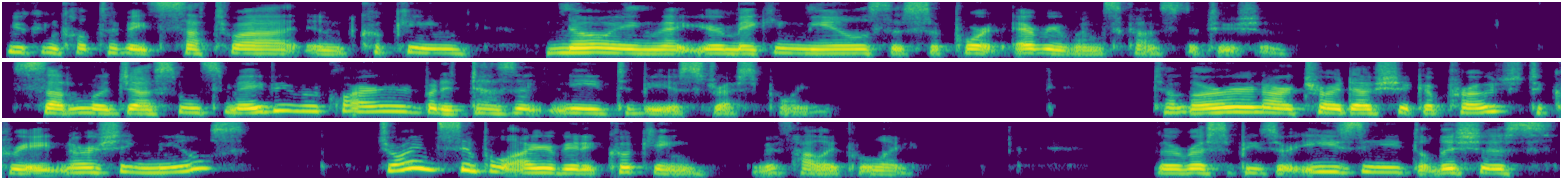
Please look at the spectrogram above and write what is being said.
You can cultivate sattva in cooking, knowing that you're making meals that support everyone's constitution. Subtle adjustments may be required, but it doesn't need to be a stress point. To learn our tridoshic approach to create nourishing meals, Join Simple Ayurvedic Cooking with Halepule. The recipes are easy, delicious,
